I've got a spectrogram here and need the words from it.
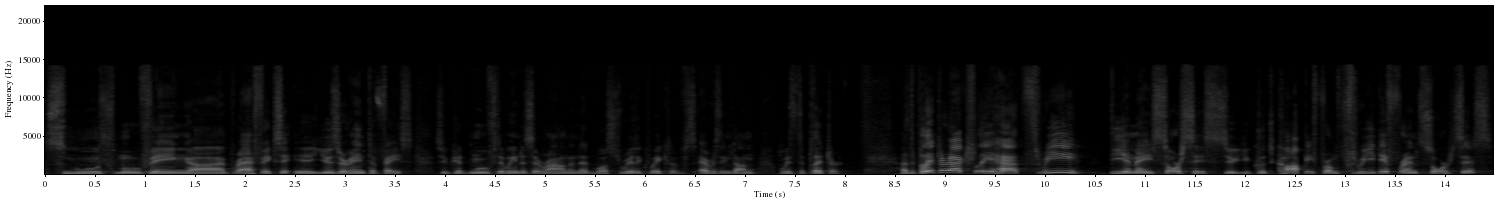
smooth moving uh, graphics uh, user interface. So you could move the windows around, and that was really quick. It was everything done with the Blitter. Uh, the Blitter actually had three DMA sources. So you could copy from three different sources,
